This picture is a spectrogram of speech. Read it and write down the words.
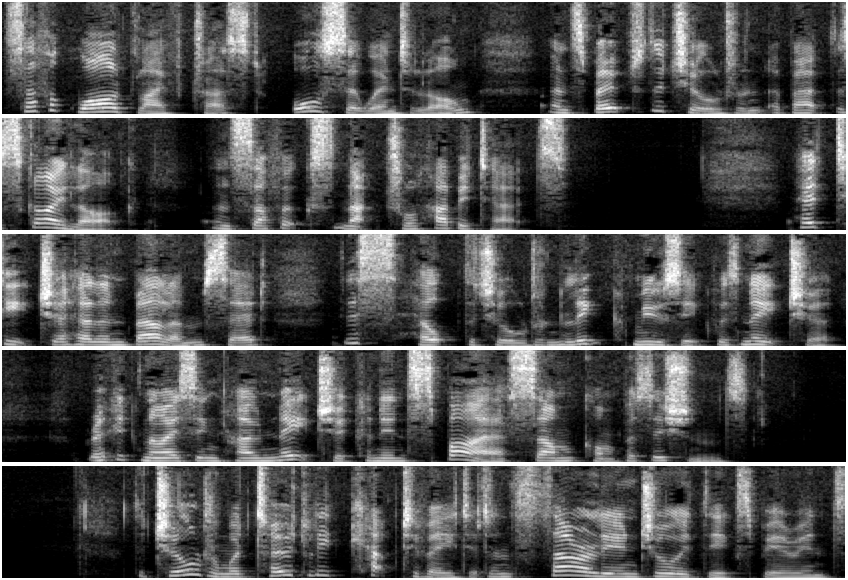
Suffolk Wildlife Trust also went along and spoke to the children about the skylark and Suffolk's natural habitats. Head teacher Helen Ballum said this helped the children link music with nature, recognizing how nature can inspire some compositions. The children were totally captivated and thoroughly enjoyed the experience,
